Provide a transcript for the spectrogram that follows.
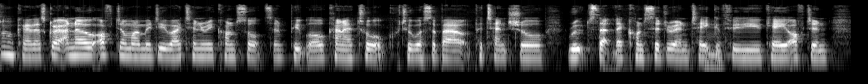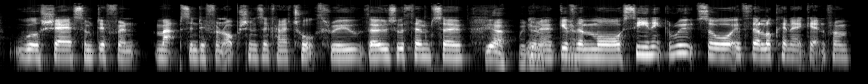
Okay, that's great. I know often when we do itinerary consults and people kind of talk to us about potential routes that they're considering Mm. taking through the UK, often we'll share some different maps and different options and kind of talk through those with them. So, Yeah, we do. you know, give yeah. them more scenic routes or if they're looking at getting from,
